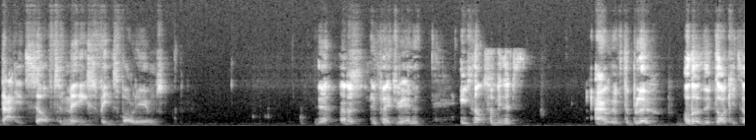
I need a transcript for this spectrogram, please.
that itself, to me, speaks volumes. Yeah, and completely agree. And it's not something that's out of the blue. Although they like it's a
